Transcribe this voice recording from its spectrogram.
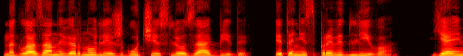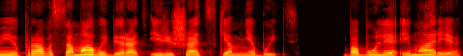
на глаза навернулись жгучие слезы обиды. Это несправедливо. Я имею право сама выбирать и решать, с кем мне быть. Бабуля и Мария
